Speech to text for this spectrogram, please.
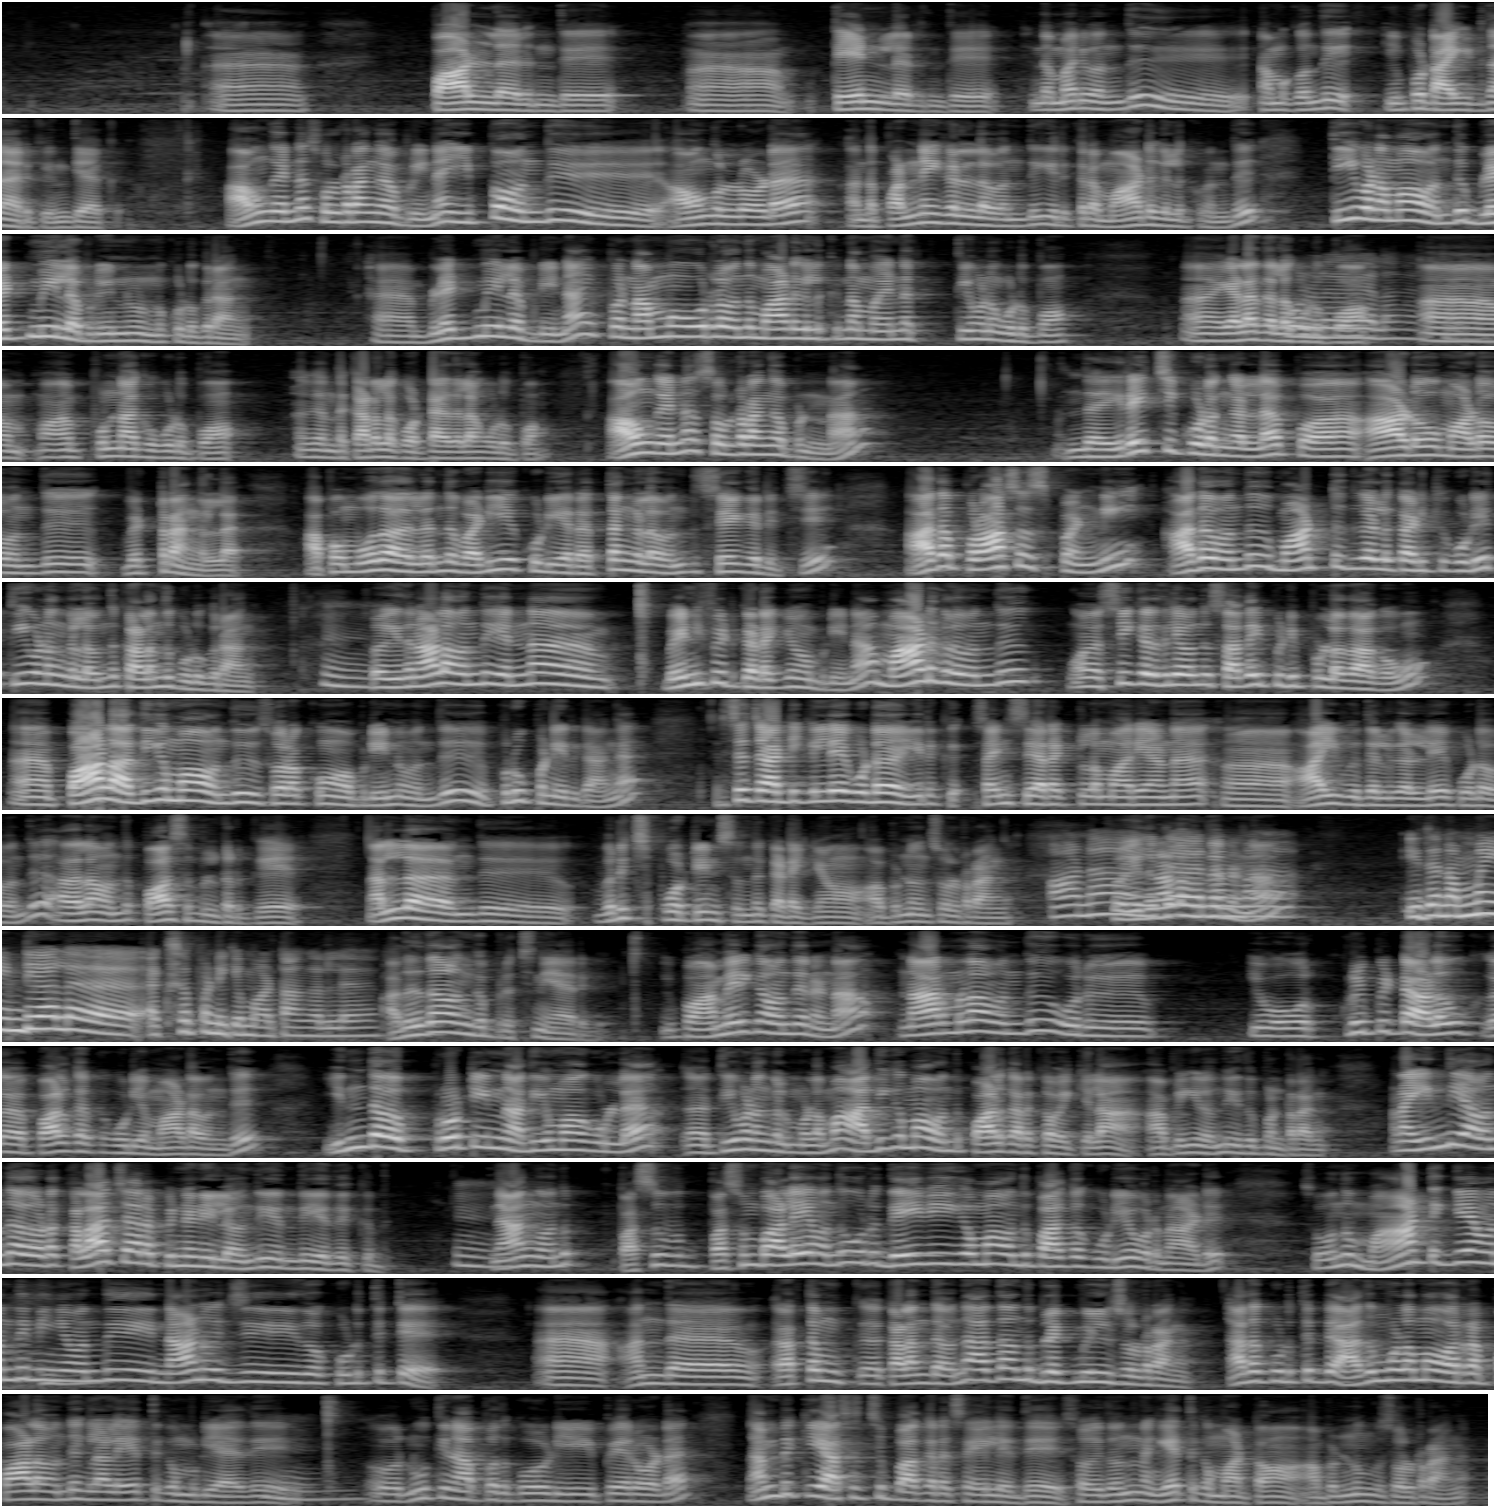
பால்ல இருந்து தேன்ல இருந்து இந்த மாதிரி வந்து நமக்கு வந்து இம்போர்ட் ஆகிட்டு தான் இருக்குது இந்தியாவுக்கு. அவங்க என்ன சொல்கிறாங்க அப்படின்னா இப்போ வந்து அவங்களோட அந்த பண்ணைகளில் வந்து இருக்கிற மாடுகளுக்கு வந்து தீவனமாக வந்து பிளட் மீல் அப்படின்னு ஒன்று கொடுக்குறாங்க. பிளட் மீல் அப்படின்னா இப்போ நம்ம ஊரில் வந்து மாடுகளுக்கு நம்ம என்ன தீவனம் கொடுப்போம்? இலதலை கொடுப்போம். புண்ணாக்கு கொடுப்போம். அந்த கடலை கொட்டை இதெல்லாம் கொடுப்போம். அவங்க என்ன சொல்கிறாங்க அப்படின்னா இந்த இறைச்சி கூடங்களில் இப்போ ஆடோ மாடோ வந்து வெட்டுறாங்கல்ல அப்போம்போது அதுலேருந்து வடியக்கூடிய ரத்தங்களை வந்து சேகரித்து அதை ப்ராசஸ் பண்ணி அதை வந்து மாட்டுகளுக்கு அடிக்கக்கூடிய தீவனங்களை வந்து கலந்து கொடுக்குறாங்க. ஸோ இதனால் வந்து என்ன பெனிஃபிட் கிடைக்கும் அப்படின்னா மாடுகள் வந்து அஹ், சீக்கிரத்திலே வந்து சதை பிடிப்புள்ளதாகவும் அஹ், பால் அதிகமாக வந்து சுரக்கும் அப்படின்னு வந்து ப்ரூவ் பண்ணியிருக்காங்க. ரிசர்ச் ஆர்டிக்கல்லே கூட இருக்குது சயின்ஸ் டைரக்டில் மாதிரியான ஆய்வு இதழ்கள்லேயே கூட வந்து அதெல்லாம் வந்து பாசிபிள் இருக்குது நல்ல வந்து ரிச் ப்ரோட்டீன்ஸ் வந்து கிடைக்கும் அப்படின்னு வந்து சொல்கிறாங்க இத இதனால வந்து நம்ம இத நம்ம இந்தியால அக்செப்ட் பண்ணிக்க மாட்டாங்கல்ல? அதுதான் அங்கே பிரச்சனையாக இருக்குது இப்போ அமெரிக்கா வந்து என்னென்னா நார்மலாக வந்து ஒரு ஒரு குறிப்பிட்ட அளவு பால் கறக்கக்கூடிய மாடை வந்து இந்த புரோட்டீன் அதிகமாக உள்ள தீவனங்கள் மூலமாக அதிகமாக வந்து பால் கறக்க வைக்கலாம் அப்படிங்கிறது வந்து இது பண்ணுறாங்க ஆனால் இந்தியா வந்து அதோட கலாச்சார பின்னணியில் வந்து இருந்து எதுக்குது? நாங்கள் வந்து பசு பசும்பாலே வந்து ஒரு தெய்வீகமாக வந்து பார்க்கக்கூடிய ஒரு நாடு. ஸோ வந்து மாட்டுக்கே வந்து நீங்கள் வந்து நான்வெஜ் இதை கொடுத்துட்டு அந்த ரத்தம் கலந்த வந்து அதான் வந்து பிளட் மீல்னு சொல்கிறாங்க அதை கொடுத்துட்டு அது மூலமாக வர்ற பாலை வந்து எங்களால் ஏற்றுக்க முடியாது. ஒரு நூற்றி நாற்பது கோடி பேரோட நம்பிக்கையை அசைச்சு பார்க்குற செயல் இது. ஸோ இது வந்து நாங்கள் ஏற்றுக்க மாட்டோம் அப்படின்னு சொல்கிறாங்க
